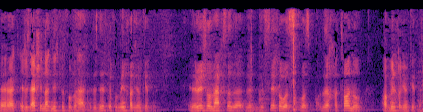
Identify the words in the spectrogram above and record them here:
Uh, right? It was actually not nitkan for Bahab, it was nitkan for Mincha Yom Kippur. In the original Machzor, the, the, the slicha was, was the chatanu of Mincha Yom Kippur.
